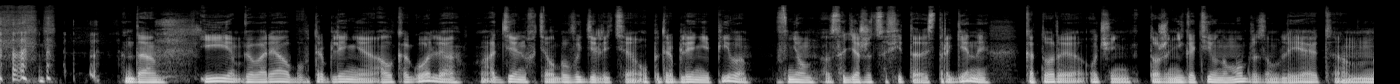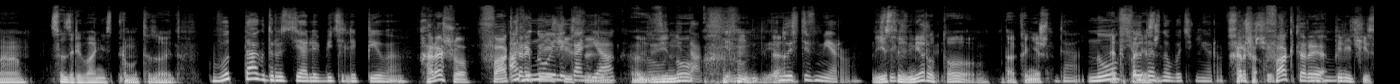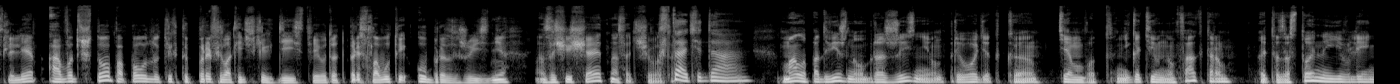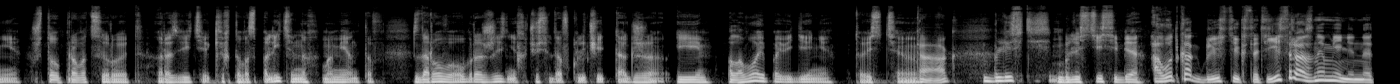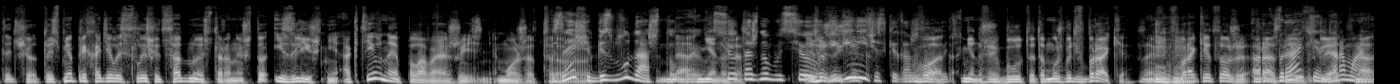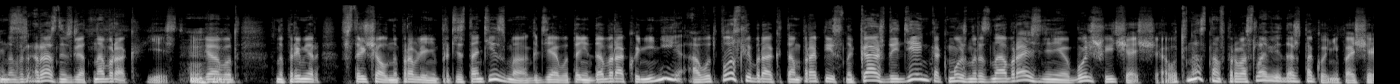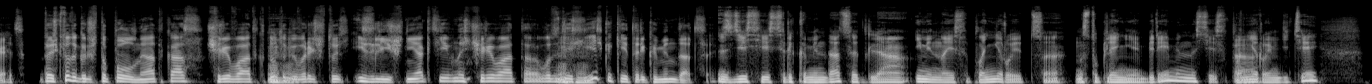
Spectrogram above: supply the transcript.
Да. И говоря об употреблении алкоголя, отдельно хотел бы выделить употребление пива. В нем содержатся фитоэстрогены, которые очень тоже негативным образом влияют э, на созревание сперматозоидов. Вот так, друзья, любители пива. Хорошо, А факторы вино или коньяк? Э, Ну, вино, не так сильно. да. Ну, если в меру. Если в меру, чуть-чуть. то да, конечно. Да, но Это все полезно. должно быть в меру. Хорошо, чуть-чуть. факторы Мгм. перечислили. А вот что по поводу каких-то профилактических действий? Вот этот пресловутый образ жизни защищает нас от чего-то? Кстати, да. Малоподвижный образ жизни, он приводит к тем вот негативным факторам, это застойные явления, что провоцирует развитие каких-то воспалительных моментов. Здоровый образ жизни хочу сюда включить также и половое поведение, то есть э, Так. Блюсти себя. блюсти себе А вот как блюсти, кстати, есть разные мнения на этот счет. То есть мне приходилось слышать с одной стороны, что излишне активная половая жизнь может... э, Знаешь, без блуда, чтобы. да, не, ну все же- должно быть все же- гигиенически должно вот. быть. Не, ну что ж, блуд, это может быть в браке. Знаешь, Мгм. в браке тоже разный браке взгляд. нормально на, на- разный взгляд на брак есть. Мгм. Я вот например, встречал направление протестантизма, где вот они до брака не ни, а вот после брака там прописано каждый день как можно разнообразнее, больше и чаще. А вот у нас там в православии даже такое не поощряется. То есть кто-то говорит, что полный отказ чреват, кто-то угу. говорит, что излишняя активность чревата. Вот здесь угу. есть какие-то рекомендации? Здесь есть рекомендации для именно если планируется наступление беременности, если да. планируем детей,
